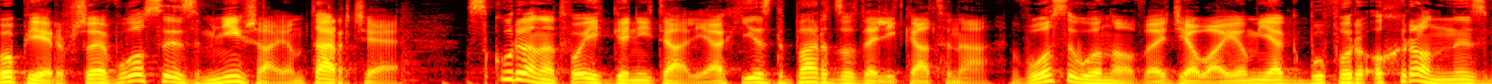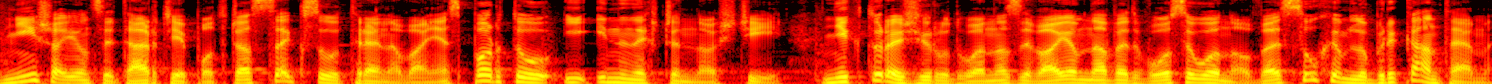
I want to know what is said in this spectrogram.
Po pierwsze, włosy zmniejszają tarcie. Skóra na Twoich genitaliach jest bardzo delikatna. Włosy łonowe działają jak bufor ochronny zmniejszający tarcie podczas seksu, trenowania sportu i innych czynności. Niektóre źródła nazywają nawet włosy łonowe suchym lubrykantem.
